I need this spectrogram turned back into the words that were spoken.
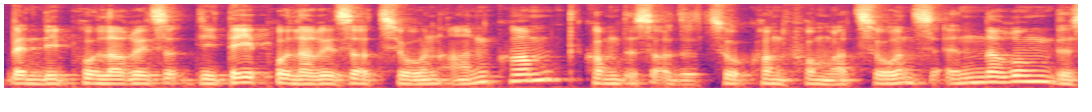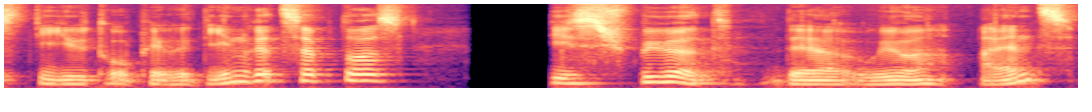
wenn die, die Depolarisation ankommt, kommt es also zur Konformationsänderung des Dihydropyridinrezeptors. Dies spürt der RYR1.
